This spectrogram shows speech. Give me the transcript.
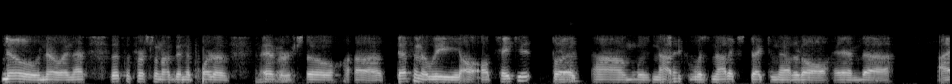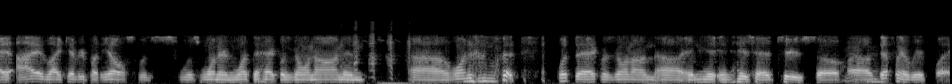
No, no, and that's that's the first one I've been a part of ever. So uh, definitely, I'll, I'll take it, but um, was not was not expecting that at all. And uh, I, I like everybody else was was wondering what the heck was going on, and uh, wondering what what the heck was going on uh, in his, in his head too. So uh, definitely a weird play.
